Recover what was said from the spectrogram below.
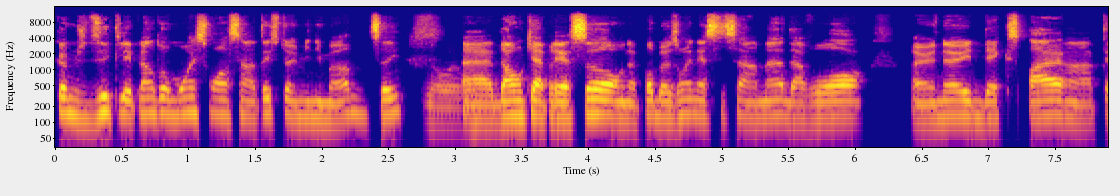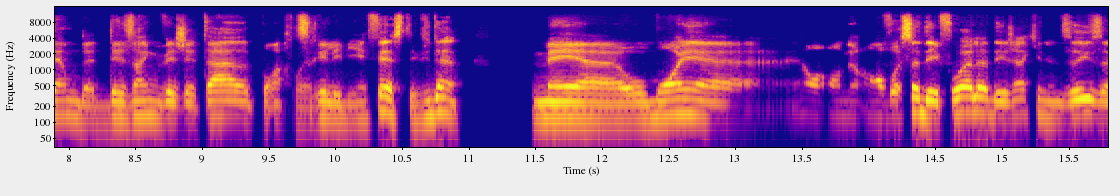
comme je dis, que les plantes au moins soient en santé, c'est un minimum. Euh, donc, après ça, on n'a pas besoin nécessairement d'avoir un œil d'expert en termes de design végétal pour en retirer les bienfaits, c'est évident. Mais euh, au moins, euh, on, voit ça des fois, là, des gens qui nous disent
